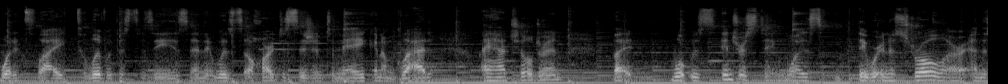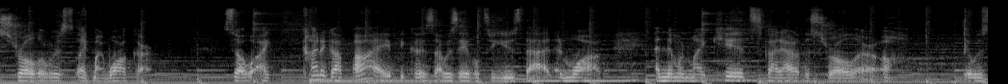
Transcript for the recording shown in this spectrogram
what it's like to live with this disease. And it was a hard decision to make, and I'm glad I had children. But what was interesting was they were in a stroller, and the stroller was like my walker. So I kind of got by because I was able to use that and walk. And then when my kids got out of the stroller, oh, it was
